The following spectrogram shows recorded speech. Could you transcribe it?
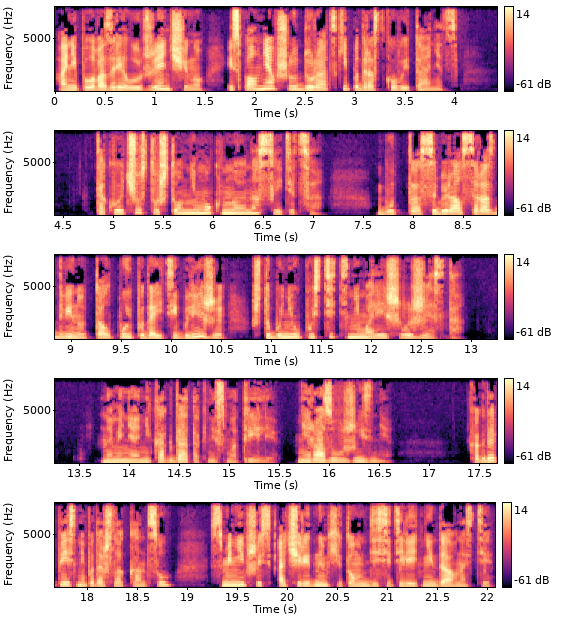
а не половозрелую женщину, исполнявшую дурацкий подростковый танец. Такое чувство, что он не мог мною насытиться, будто собирался раздвинуть толпу и подойти ближе, чтобы не упустить ни малейшего жеста. На меня никогда так не смотрели. Ни разу в жизни. Когда песня подошла к концу, сменившись очередным хитом десятилетней давности,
